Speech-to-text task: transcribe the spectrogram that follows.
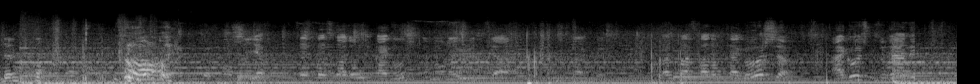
Deux, trois. franchir. Ça se passera donc à gauche. On a eu jusqu'à. Ça se passera donc à gauche. À gauche, vous aurez un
